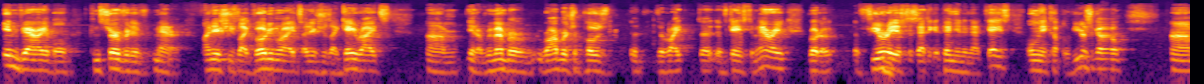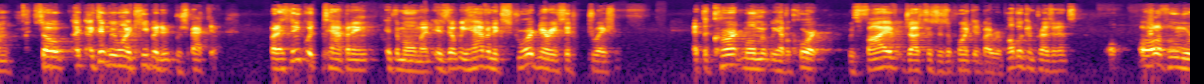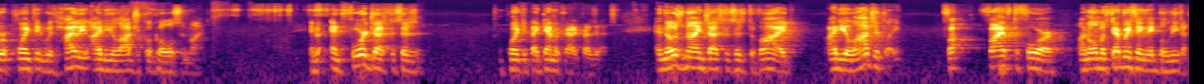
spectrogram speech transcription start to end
invariable, conservative manner on issues like voting rights, on issues like gay rights. Um, you know, remember Roberts opposed the, the right of gays to marry, wrote a, a, furious dissenting opinion in that case only a couple of years ago. Um, so I, I think we want to keep it in perspective. But I think what's happening at the moment is that we have an extraordinary situation. At the current moment, we have a court with five justices appointed by Republican presidents, all of whom were appointed with highly ideological goals in mind, and, and four justices appointed by Democratic presidents. And those nine justices divide ideologically five to four on almost everything they believe in.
